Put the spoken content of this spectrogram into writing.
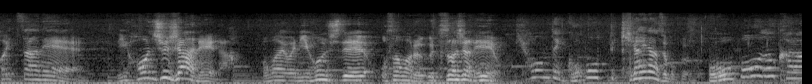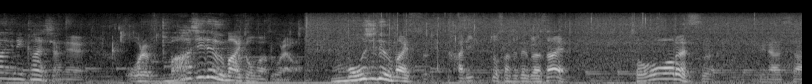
こいつはね日本酒じゃねえな。お前は日本酒で収まる器じゃねえよ。基本的にごぼうって嫌いなんですよ僕。ごぼうの唐揚げに関してはね俺マジでうまいと思いますこれは。文字でうまいっす。カリッとさせてください。そうです皆さん。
